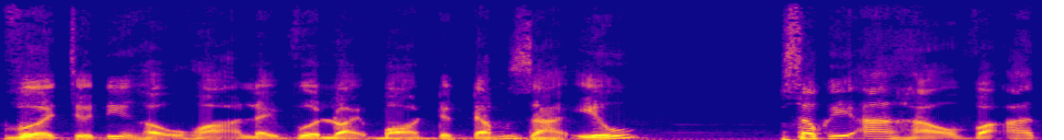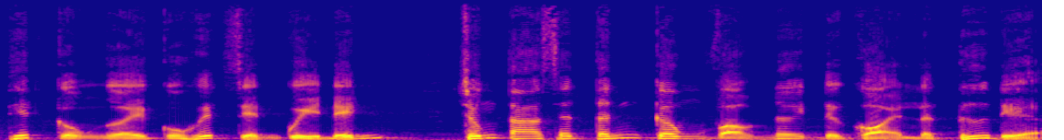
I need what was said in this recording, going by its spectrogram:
Vừa trừ đi hậu họa lại vừa loại bỏ được đám giả yếu. Sau khi A Hạo và A Thiết cùng người của huyết diện quỷ đến, Chúng ta sẽ tấn công vào nơi được gọi là tứ địa.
